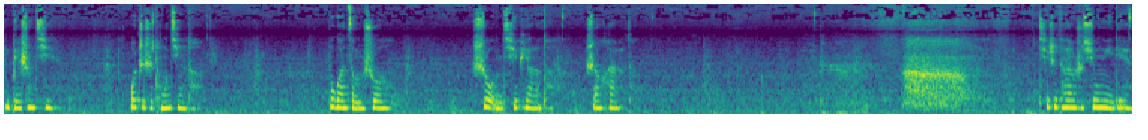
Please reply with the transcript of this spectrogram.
你别生气，我只是同情他。不管怎么说，是我们欺骗了他，伤害了他。其实他要是凶一点，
